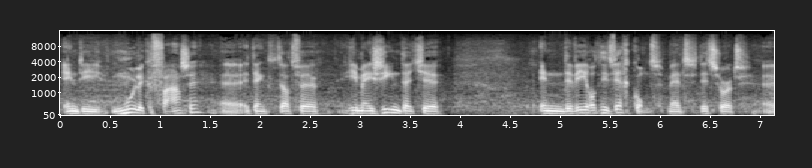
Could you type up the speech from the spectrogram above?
in die moeilijke fase. Ik denk dat we hiermee zien dat je in de wereld niet wegkomt met dit soort uh,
